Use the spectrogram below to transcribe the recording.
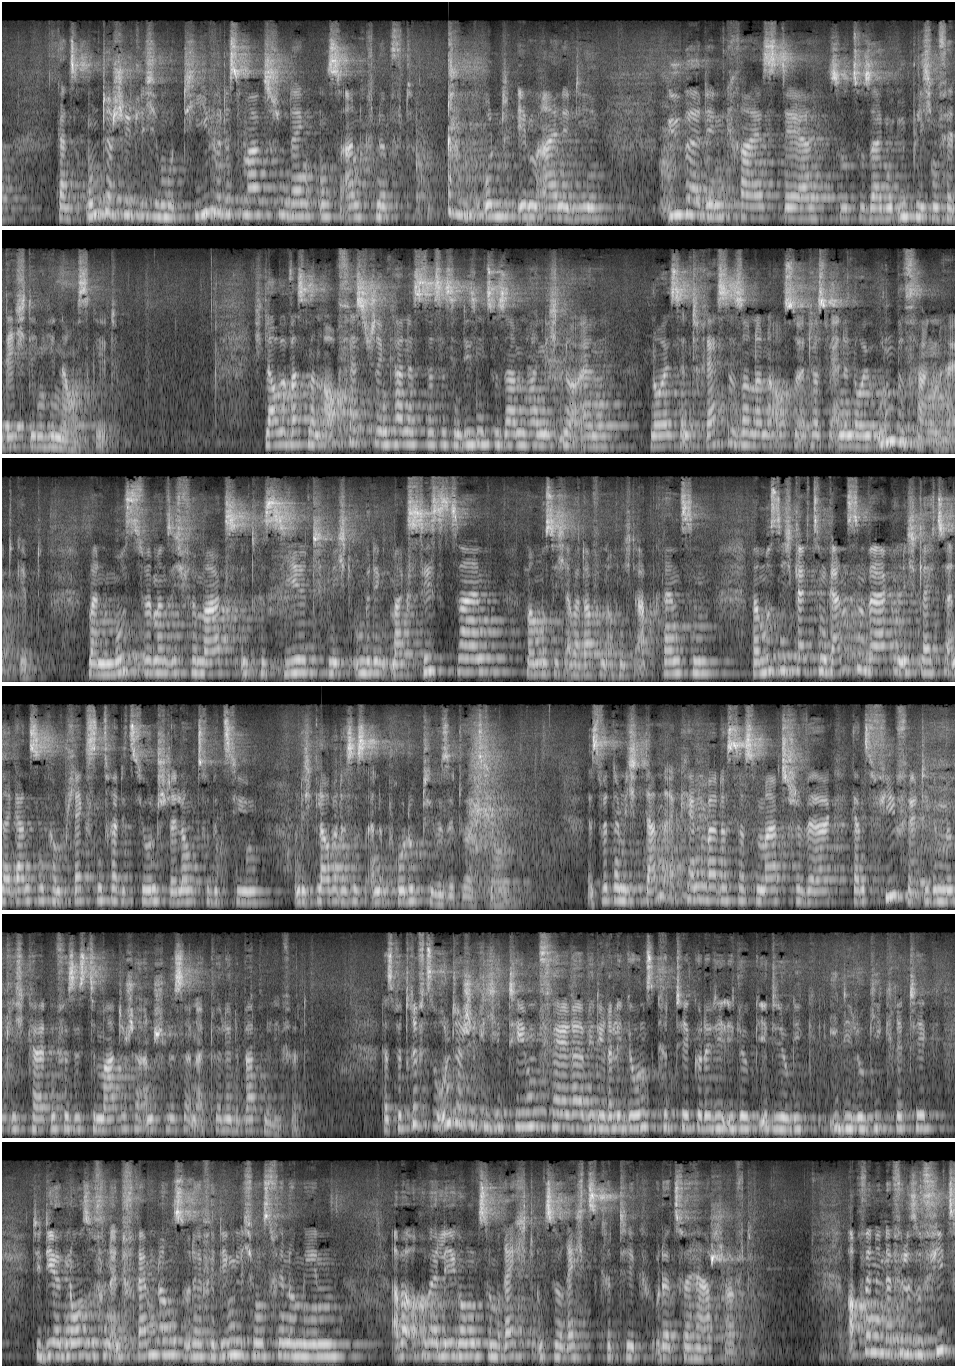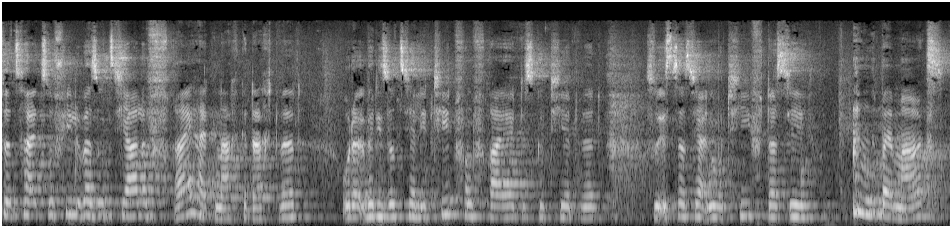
ganz unterschiedliche Motive des Marxischen Denkens anknüpft und eben eine, die über den Kreis der sozusagen üblichen Verdächtigen hinausgeht. Ich glaube, was man auch feststellen kann, ist, dass es in diesem Zusammenhang nicht nur ein neues Interesse, sondern auch so etwas wie eine neue Unbefangenheit gibt. Man muss, wenn man sich für Marx interessiert, nicht unbedingt Marxist sein, man muss sich aber davon auch nicht abgrenzen. Man muss nicht gleich zum ganzen Werk und nicht gleich zu einer ganzen komplexen Tradition Stellung zu beziehen. Und ich glaube, das ist eine produktive Situation. Es wird nämlich dann erkennbar, dass das Marxische Werk ganz vielfältige Möglichkeiten für systematische Anschlüsse an aktuelle Debatten liefert. Das betrifft so unterschiedliche Themenfelder wie die Religionskritik oder die Ideologie, Ideologiekritik, die Diagnose von Entfremdungs- oder Verdinglichungsphänomenen, aber auch Überlegungen zum Recht und zur Rechtskritik oder zur Herrschaft. Auch wenn in der Philosophie zurzeit so viel über soziale Freiheit nachgedacht wird oder über die Sozialität von Freiheit diskutiert wird, so ist das ja ein Motiv, das Sie bei Marx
